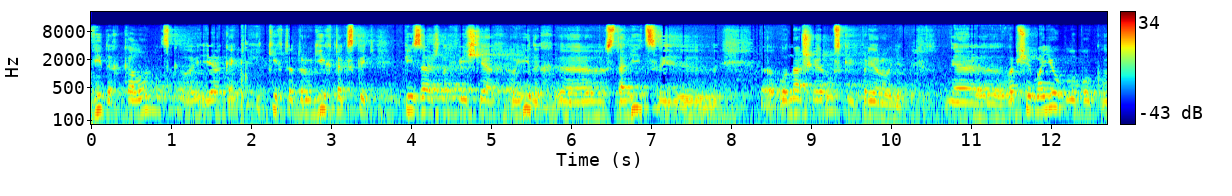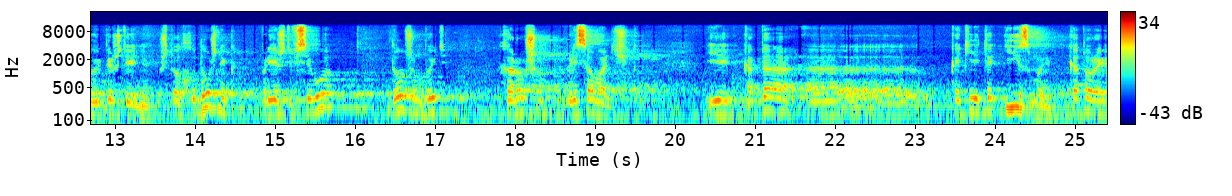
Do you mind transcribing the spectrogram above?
видах Коломенского, и о каких-то других, так сказать, пейзажных вещах, о видах э, столицы, э, о нашей русской природе. Э, вообще мое глубокое убеждение, что художник прежде всего должен быть хорошим рисовальщиком. И когда э, какие-то измы, которые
